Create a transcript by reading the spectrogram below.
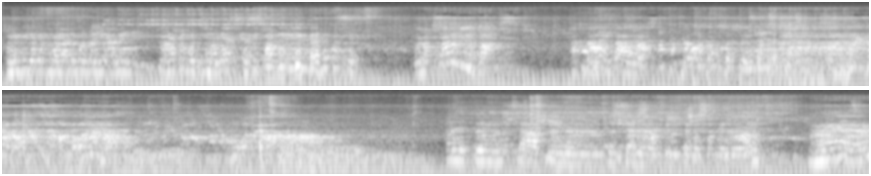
Ang hindi naman wala naman nangyari. Kaya tumag-invest kasi pamilya. Binuksan yung box. At nakita ang nakasang sa sa Ano itong sa akin ng isa natin tagapagano'n? Ma'am,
